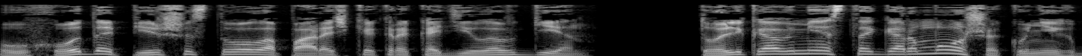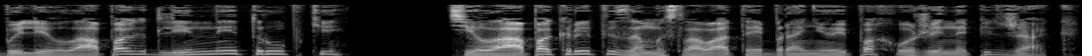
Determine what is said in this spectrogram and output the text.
У входа пиршествовала парочка крокодилов ген. Только вместо гармошек у них были в лапах длинные трубки. Тела покрыты замысловатой броней, похожей на пиджак.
